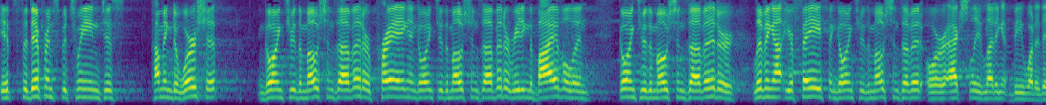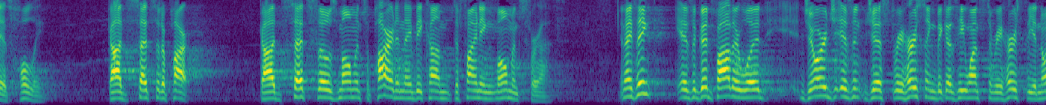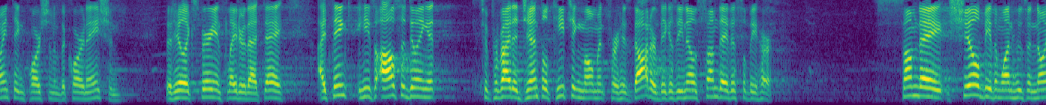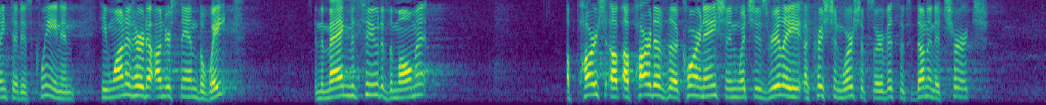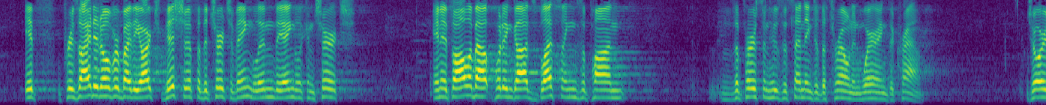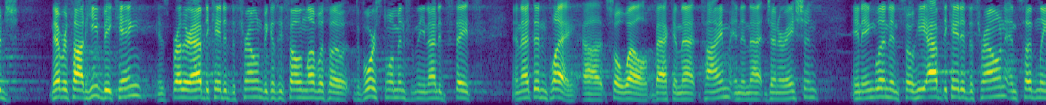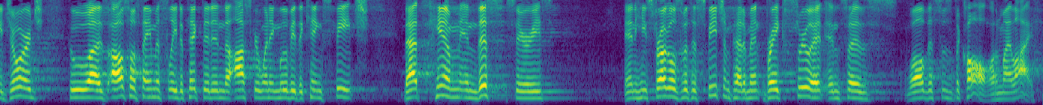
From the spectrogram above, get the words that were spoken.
It's the difference between just coming to worship and going through the motions of it, or praying and going through the motions of it, or reading the Bible and going through the motions of it or living out your faith and going through the motions of it or actually letting it be what it is holy. God sets it apart. God sets those moments apart and they become defining moments for us. And I think, as a good father would, George isn't just rehearsing because he wants to rehearse the anointing portion of the coronation that he'll experience later that day. I think he's also doing it to provide a gentle teaching moment for his daughter because he knows someday this will be her. Someday she'll be the one who's anointed as queen. And he wanted her to understand the weight and the magnitude of the moment. A part, a, a part of the coronation, which is really a Christian worship service, it's done in a church. It's presided over by the Archbishop of the Church of England, the Anglican Church. And it's all about putting God's blessings upon the person who's ascending to the throne and wearing the crown. George never thought he'd be king. His brother abdicated the throne because he fell in love with a divorced woman from the United States, and that didn't play uh, so well back in that time and in that generation in England. And so he abdicated the throne, and suddenly George, who was also famously depicted in the Oscar winning movie The King's Speech, that's him in this series and he struggles with his speech impediment, breaks through it, and says, Well, this is the call on my life.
